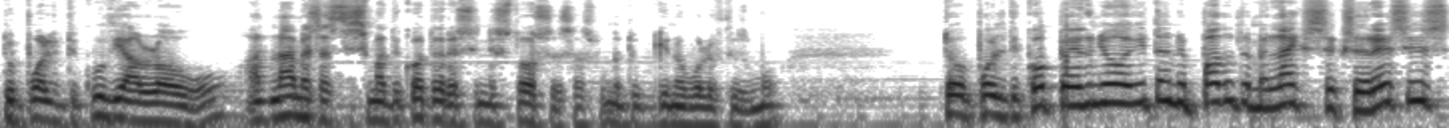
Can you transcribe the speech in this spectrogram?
του πολιτικού διαλόγου ανάμεσα στις σημαντικότερες συνιστώσεις ας πούμε του κοινοβουλευτισμού το πολιτικό παίγνιο ήταν πάντοτε με ελάχιστες εξαιρέσεις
